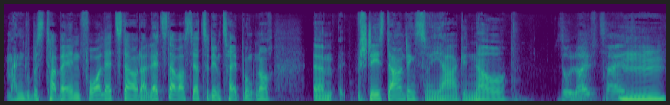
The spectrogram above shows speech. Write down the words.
Mann, du bist Tabellenvorletzter oder letzter warst du ja zu dem Zeitpunkt noch. Ähm, stehst da und denkst so, ja, genau, so läuft's halt. Mhm.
